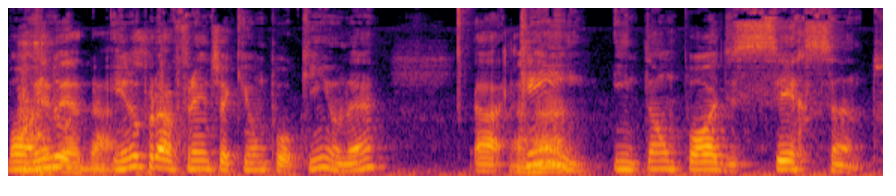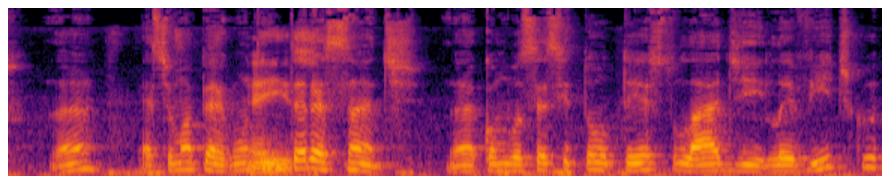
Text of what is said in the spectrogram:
Bom, É indo, verdade. indo para frente aqui um pouquinho, né? Ah, Quem então pode ser santo? Né? Essa é uma pergunta É interessante. Né? Como você citou o texto lá de Levítico,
